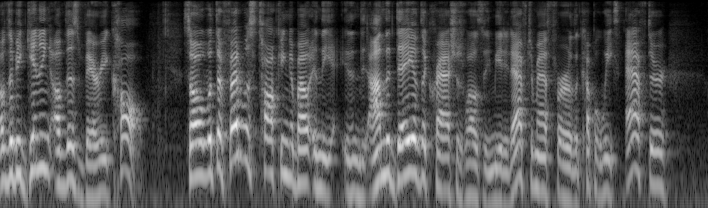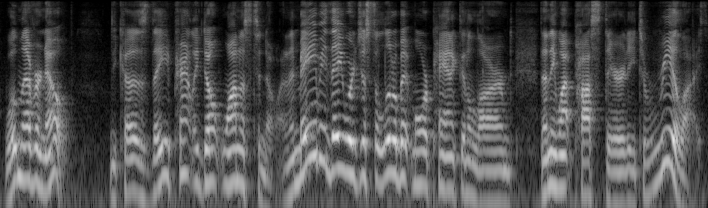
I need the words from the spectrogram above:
of the beginning of this very call. So, what the Fed was talking about in the, in the, on the day of the crash, as well as the immediate aftermath for the couple weeks after, we'll never know because they apparently don't want us to know. And maybe they were just a little bit more panicked and alarmed than they want posterity to realize.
